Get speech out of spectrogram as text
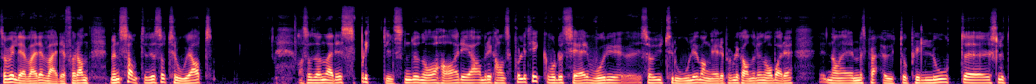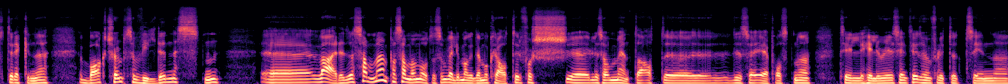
så, vil det være verre for han. Men samtidig så tror jeg at Altså den der splittelsen du nå har i amerikansk politikk, hvor du ser hvor så utrolig mange republikanere nå bare nærmest på autopilot uh, sluttet rekkene bak Trump, så vil det nesten eh, være det samme, på samme måte som veldig mange demokrater for, eh, liksom mente at uh, disse e-postene til Hillary i sin tid Hun flyttet sin uh,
